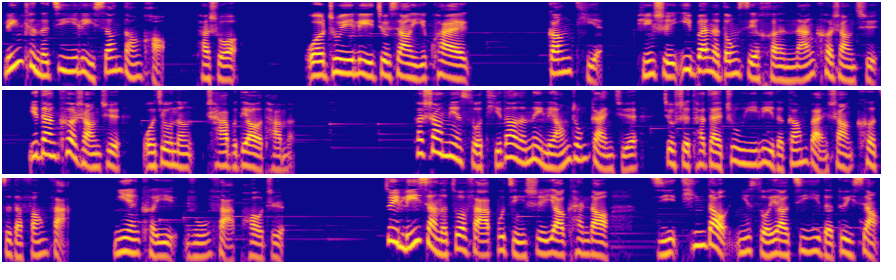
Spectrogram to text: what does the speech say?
林肯的记忆力相当好，他说：“我注意力就像一块钢铁，平时一般的东西很难刻上去，一旦刻上去，我就能擦不掉它们。”他上面所提到的那两种感觉，就是他在注意力的钢板上刻字的方法。你也可以如法炮制。最理想的做法不仅是要看到及听到你所要记忆的对象，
